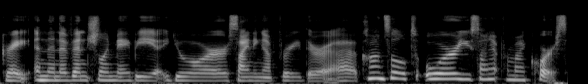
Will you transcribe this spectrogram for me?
Great. And then eventually maybe you're signing up for either a consult or you sign up for my course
